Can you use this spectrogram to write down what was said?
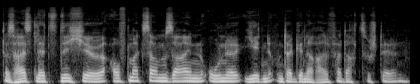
Das heißt letztlich äh, aufmerksam sein, ohne jeden unter Generalverdacht zu stellen?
